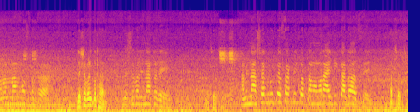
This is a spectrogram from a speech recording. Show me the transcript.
আমার নাম মোস্তফা। দেশের বাড়ি কোথায়? দেশের বাড়ি নাটারে। আচ্ছা আচ্ছা। আমি নাসা গ্রুপে চাকরি করতাম আমার আইডি কার্ডও আছে। আচ্ছা আচ্ছা।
